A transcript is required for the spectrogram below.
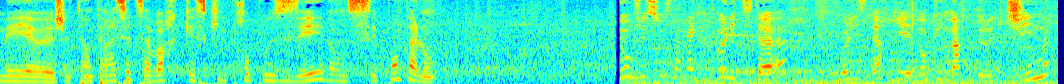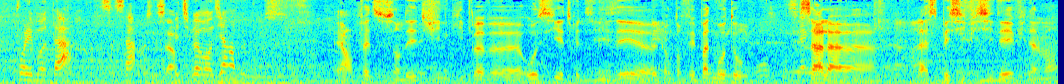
mais euh, j'étais intéressée de savoir qu'est-ce qu'il proposait dans ses pantalons. Donc je suis avec Bolidster. Bolidster qui est donc une marque de jeans pour les motards, c'est ça? C'est ça. Et tu vas m'en dire un peu plus. Et en fait, ce sont des jeans qui peuvent euh, aussi être utilisés euh, quand on fait pas de moto. C'est ça la, spécificité finalement,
